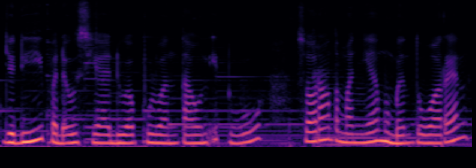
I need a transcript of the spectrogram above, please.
Jadi pada usia 20-an tahun itu, seorang temannya membantu Warren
